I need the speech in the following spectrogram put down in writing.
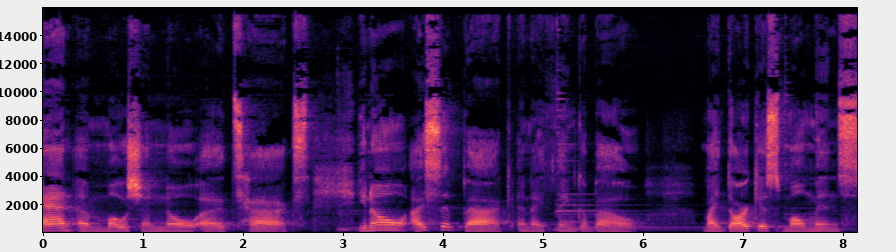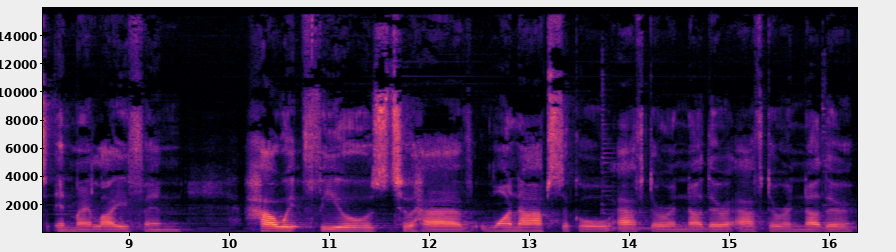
and emotional attacks. You know, I sit back and I think about my darkest moments in my life and how it feels to have one obstacle after another after another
